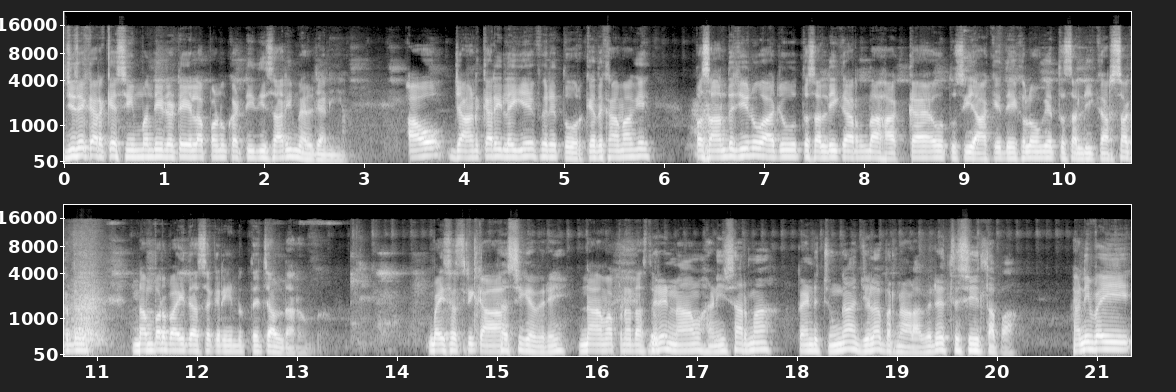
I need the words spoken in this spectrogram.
ਜਿਹਦੇ ਕਰਕੇ ਸੀਮਨ ਦੀ ਡਿਟੇਲ ਆਪਾਂ ਨੂੰ ਕੱਟੀ ਦੀ ਸਾਰੀ ਮਿਲ ਜਾਣੀ ਆ। ਆਓ ਜਾਣਕਾਰੀ ਲਈਏ ਫਿਰ ਇਹ ਤੋਰ ਕੇ ਦਿਖਾਵਾਂਗੇ। ਪਸੰਦ ਜਿਹਨੂੰ ਆਜੂ ਤਸੱਲੀ ਕਰਨ ਦਾ ਹੱਕ ਹੈ ਉਹ ਤੁਸੀਂ ਆ ਕੇ ਦੇਖ ਲਓਗੇ ਤਸੱਲੀ ਕਰ ਸਕਦੇ ਹੋ। ਨੰਬਰ ਬਾਈ ਦਾ ਸਕਰੀਨ ਉੱਤੇ ਚੱਲਦਾ ਰਹੂਗਾ। ਬਾਈ ਸਤਿ ਸ੍ਰੀ ਅਕਾਲ। ਸਤਿ ਸ਼੍ਰੀ ਅਕਾਲ ਵੀਰੇ। ਨਾਮ ਆਪਣਾ ਦੱਸ ਦਿਓ। ਵੀਰੇ ਨਾਮ ਹਣੀ ਸ਼ਰਮਾ ਪਿੰਡ ਚੁੰਗਾ ਜ਼ਿਲ੍ਹਾ ਬਰਨਾਲਾ ਵੀਰੇ ਤਹਿਸੀਲ ਤਪਾ। ਹਣੀ ਬਾਈ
